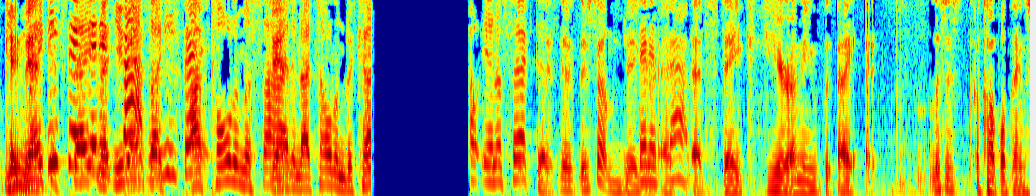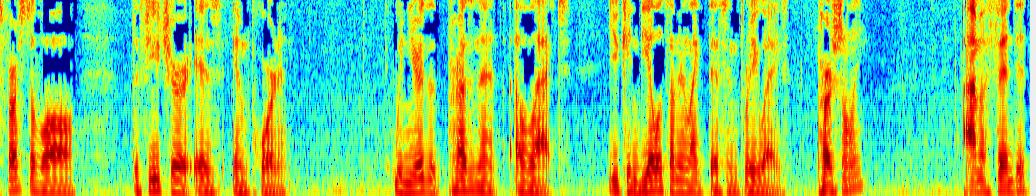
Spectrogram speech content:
Okay, you Van- make He a said that it statement. You don't stopped say, when he said "I it." pulled him aside Van- and I told him to cut." How ineffective. There, there's something bigger it at, stopped. at stake here. I mean, I, I, let's just a couple things. First of all, the future is important. When you're the president elect, you can deal with something like this in three ways. Personally, I'm offended.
